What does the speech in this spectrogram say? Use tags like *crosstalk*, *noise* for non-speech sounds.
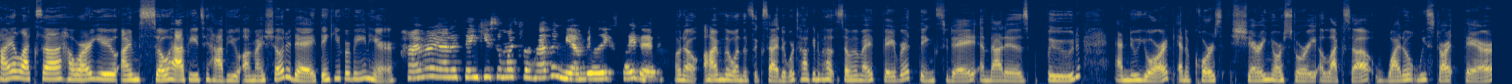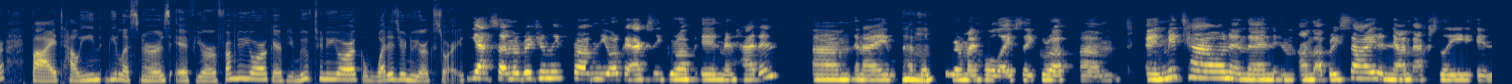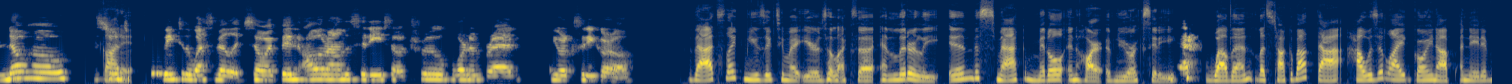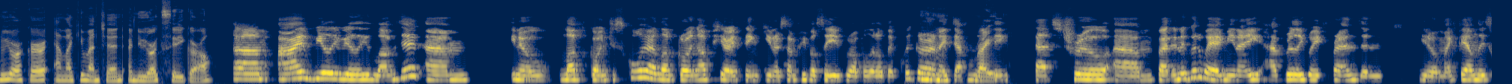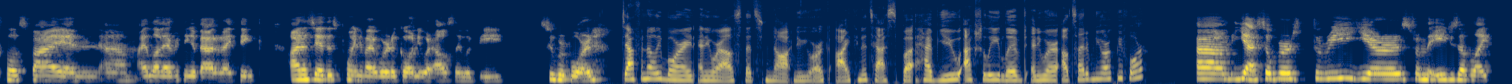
Hi, Alexa. How are you? I'm so happy to have you on my show today. Thank you for being here. Hi, Mariana. Thank you so much for having me. I'm really excited. Oh, no, I'm the one that's excited. We're talking about some of my favorite things today, and that is food and New York. And of course, sharing your story, Alexa. Why don't we start there by telling the listeners if you're from New York or if you moved to New York, what is your New York story? Yes, I'm originally from New York. I actually grew up in Manhattan. Manhattan, um, and I have mm-hmm. lived here my whole life. So I grew up um, in Midtown, and then in, on the Upper East Side, and now I'm actually in NoHo. Got it. Moving to the West Village, so I've been all around the city. So true, born and bred New York City girl. That's like music to my ears, Alexa, and literally in the smack middle and heart of New York City. Yeah. Well, then, let's talk about that. How was it like growing up a native New Yorker and, like you mentioned, a New York City girl? Um, I really, really loved it. Um, you know, loved going to school here. I loved growing up here. I think, you know, some people say you grow up a little bit quicker, mm-hmm. and I mm-hmm. definitely right. think that's true. Um, but in a good way. I mean, I have really great friends and you know my family's close by and um, i love everything about it i think honestly at this point if i were to go anywhere else i would be super bored *laughs* definitely boring anywhere else that's not new york i can attest but have you actually lived anywhere outside of new york before um yeah so for three years from the ages of like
